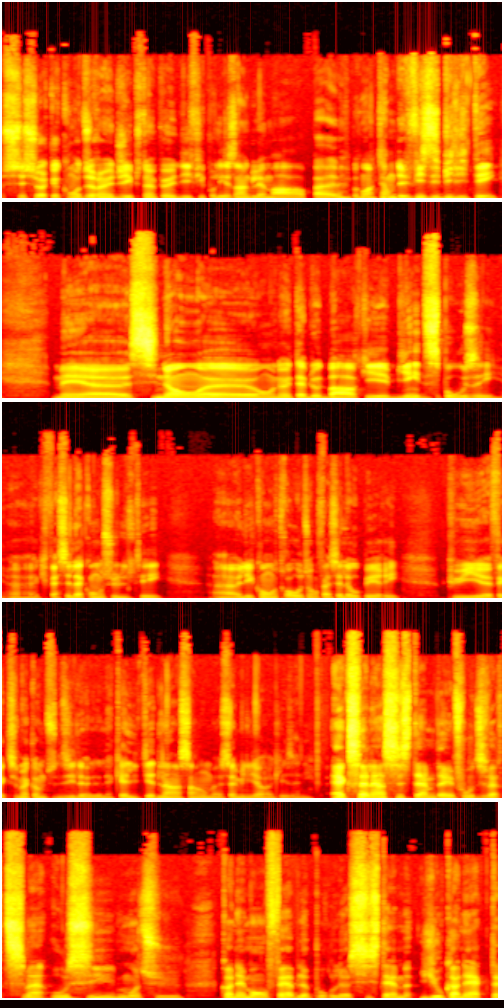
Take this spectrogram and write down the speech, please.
C'est sûr que conduire un Jeep, c'est un peu un défi pour les angles morts en termes de visibilité. Mais sinon, on a un tableau de bord qui est bien disposé, qui est facile à consulter. Les contrôles sont faciles à opérer. Puis, euh, effectivement, comme tu dis, le- la qualité de l'ensemble euh, s'améliore avec les années. Excellent système d'infodivertissement aussi. Moi, tu connais mon faible pour le système Uconnect,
